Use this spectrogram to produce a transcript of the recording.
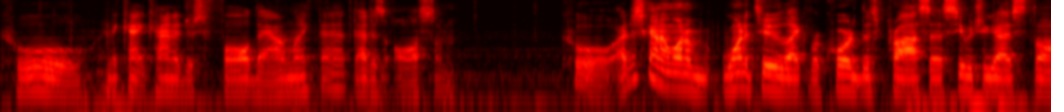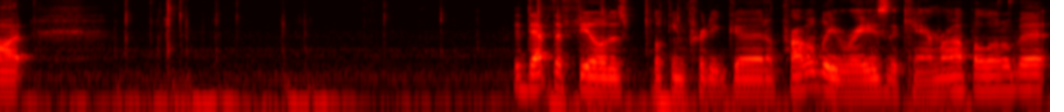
cool. And it can kind of just fall down like that. That is awesome. Cool. I just kind of wanted wanted to like record this process, see what you guys thought. The depth of field is looking pretty good. I'll probably raise the camera up a little bit.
